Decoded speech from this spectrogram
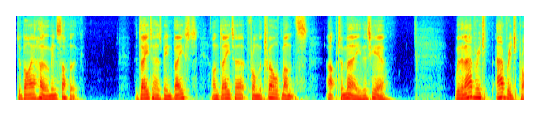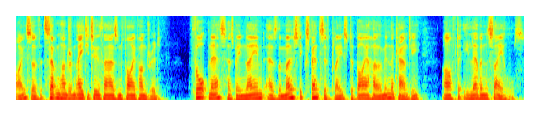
to buy a home in Suffolk. The data has been based on data from the 12 months up to May this year. With an average average price of 782,500, Thorpeness has been named as the most expensive place to buy a home in the county after 11 sales.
